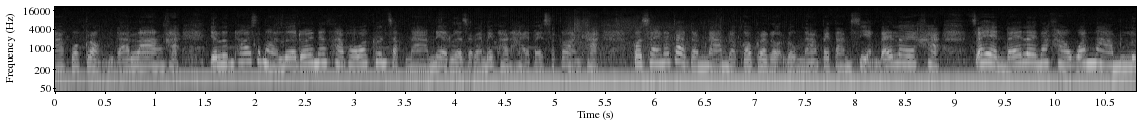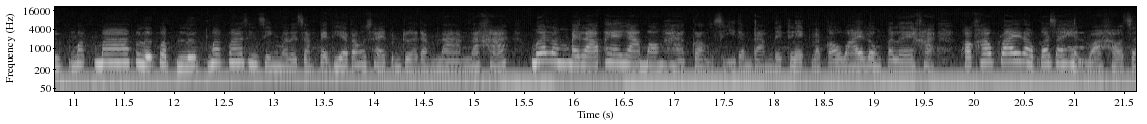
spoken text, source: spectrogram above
มากว่ากล่องอยู่ด้านล่างค่ะ อย่าลืมท่อสมอเรือด้วยนะคะ เพราะว่าขึ้นจากน้ำเนี่ยเรือจะได้ไม่พัดหายไปซะก่อนค่ะ กดใช้หน้ากากดำน้ำแล้วก็กระโดดลงน้ำไปตามเสียงได้เลยค่ะ จะเห็นได้เลยนะคะว่าน้ำลึกมากๆ ลึกแบบลึกมากๆจริงๆมันเลยจำเป็นที่จะต้องใช้เป็นเรือดำน้ำนะคะ เมื่อลงไปแล้วพยายามมองหากล่องสีดำๆเล็ก ๆ แล้วก็ว่ายลงไปเลยค่ะ พอเข้าใกล้เราก็จะเห็นว่าเขาจะ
